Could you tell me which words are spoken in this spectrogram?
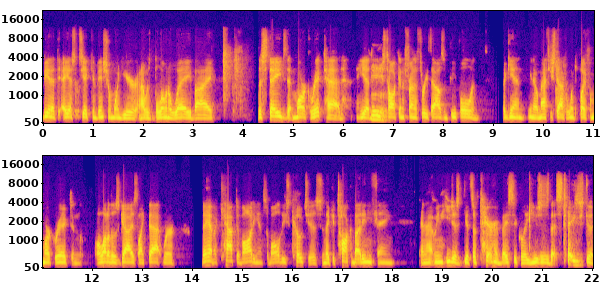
being at the AFCA convention one year, and I was blown away by the stage that Mark Richt had. He had mm. he was mm. talking in front of three thousand people, and again, you know, Matthew Stafford went to play for Mark Richt, and a lot of those guys like that, where they have a captive audience of all these coaches, and they could talk about anything. And I mean, he just gets up there and basically uses that stage to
